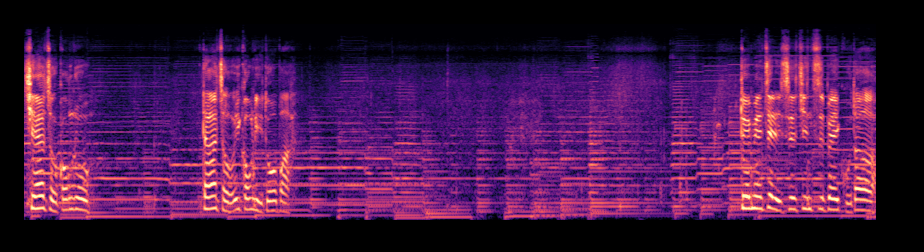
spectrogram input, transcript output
现在走公路，大概走一公里多吧。对面这里是金字碑古道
